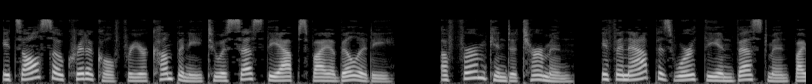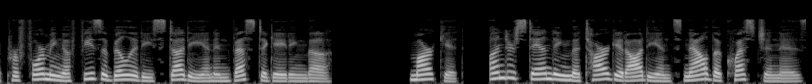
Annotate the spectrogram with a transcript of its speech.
It's also critical for your company to assess the app's viability. A firm can determine if an app is worth the investment by performing a feasibility study and investigating the market. Understanding the target audience Now the question is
